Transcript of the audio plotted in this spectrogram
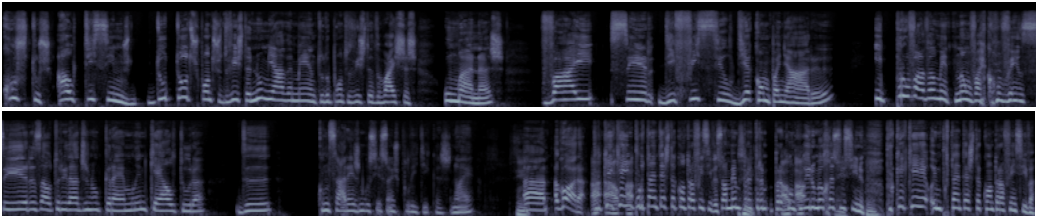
custos altíssimos de todos os pontos de vista, nomeadamente do ponto de vista de baixas humanas, vai ser difícil de acompanhar e provavelmente não vai convencer as autoridades no Kremlin que é a altura de começarem as negociações políticas, não é? Ah, agora, Ah, porquê é que é ah, ah. importante esta contraofensiva? Só mesmo Sim. para, para Ah, concluir ah, o meu raciocínio. sim. Porquê é que é importante esta contraofensiva?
